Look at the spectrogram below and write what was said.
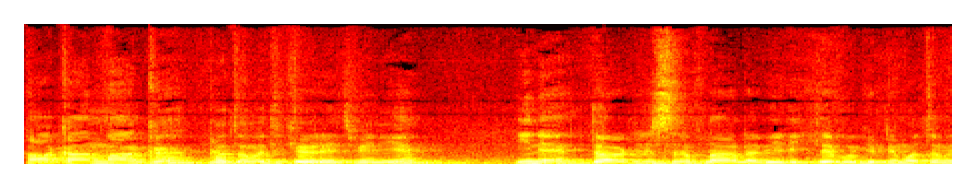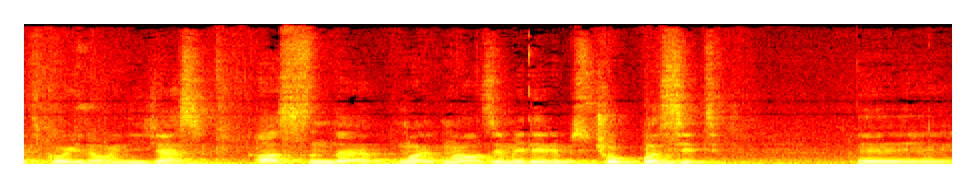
Hakan Mankı, matematik öğretmeniyim. Yine dördüncü sınıflarla birlikte bugün bir matematik oyunu oynayacağız. Aslında ma- malzemelerimiz çok basit. Ee,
